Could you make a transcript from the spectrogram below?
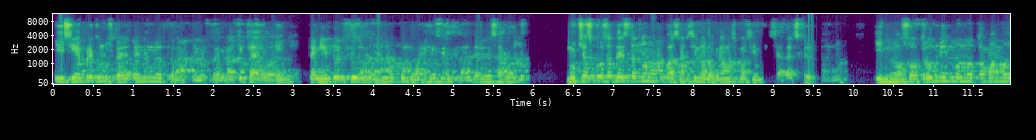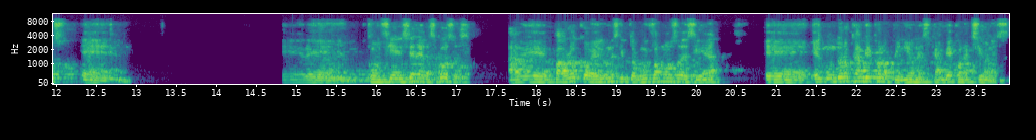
y siempre, como ustedes ven en nuestra, en nuestra gráfica de hoy, teniendo el ciudadano como eje central del desarrollo. Muchas cosas de estas no van a pasar si no logramos concientizar al ciudadano y nosotros mismos no tomamos eh, eh, conciencia de las cosas. Pablo Coelho, un escritor muy famoso, decía, eh, el mundo no cambia con opiniones, cambia con acciones,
